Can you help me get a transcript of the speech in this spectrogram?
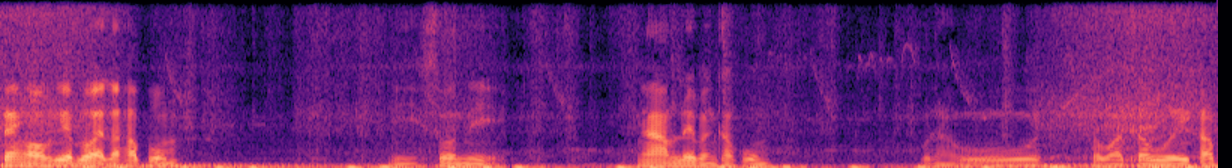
แต่งออกเรียบร้อยแล้วครับ ผม นี่โซนนี่งามเลยบันครับผมโอ้โหโอ้ยสวัสดิ์เวยครับ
